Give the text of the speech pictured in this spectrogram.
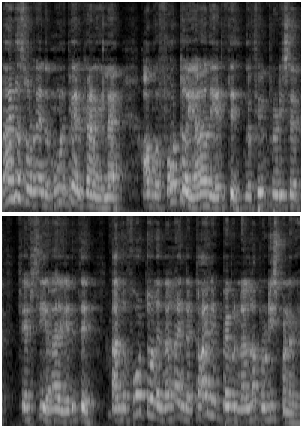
நான் என்ன சொல்கிறேன் இந்த மூணு பேர் இருக்கானுங்க இல்லை அவங்க ஃபோட்டோ யாராவது எடுத்து இந்த ஃபிலிம் ப்ரொடியூசர் ஃபெப்சி யாராவது எடுத்து அந்த ஃபோட்டோவில் நல்லா இந்த டாய்லெட் பேப்பர் நல்லா ப்ரொடியூஸ் பண்ணுங்க.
